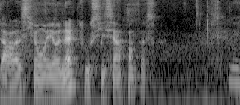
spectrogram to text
la relation est honnête ou si c'est un fantasme. Oui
